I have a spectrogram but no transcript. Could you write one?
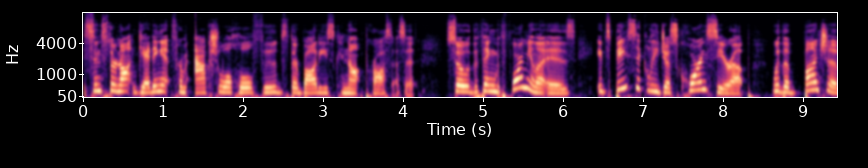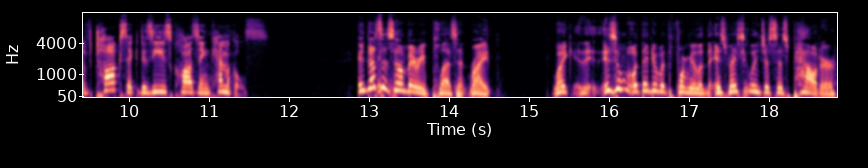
since they're not getting it from actual whole foods, their bodies cannot process it. So the thing with formula is it's basically just corn syrup with a bunch of toxic disease causing chemicals. It doesn't sound very pleasant, right? Like, isn't what they do with the formula? It's basically just this powder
